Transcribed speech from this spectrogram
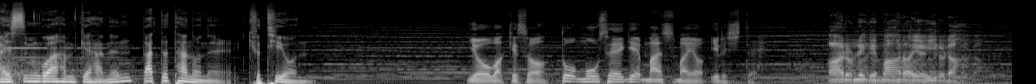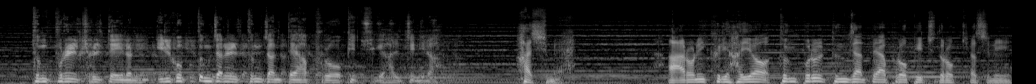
말씀과 함께하는 따뜻한 오늘 큐티온. 여호와께서 또 모세에게 말씀하여 이르시되 아론에게 말하여 이르라. 등불을 켤 때에는 일곱 등잔을 등잔대 앞으로 비추게 할지니라. 하심에 아론이 그리하여 등불을 등잔대 앞으로 비추도록 켰으니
